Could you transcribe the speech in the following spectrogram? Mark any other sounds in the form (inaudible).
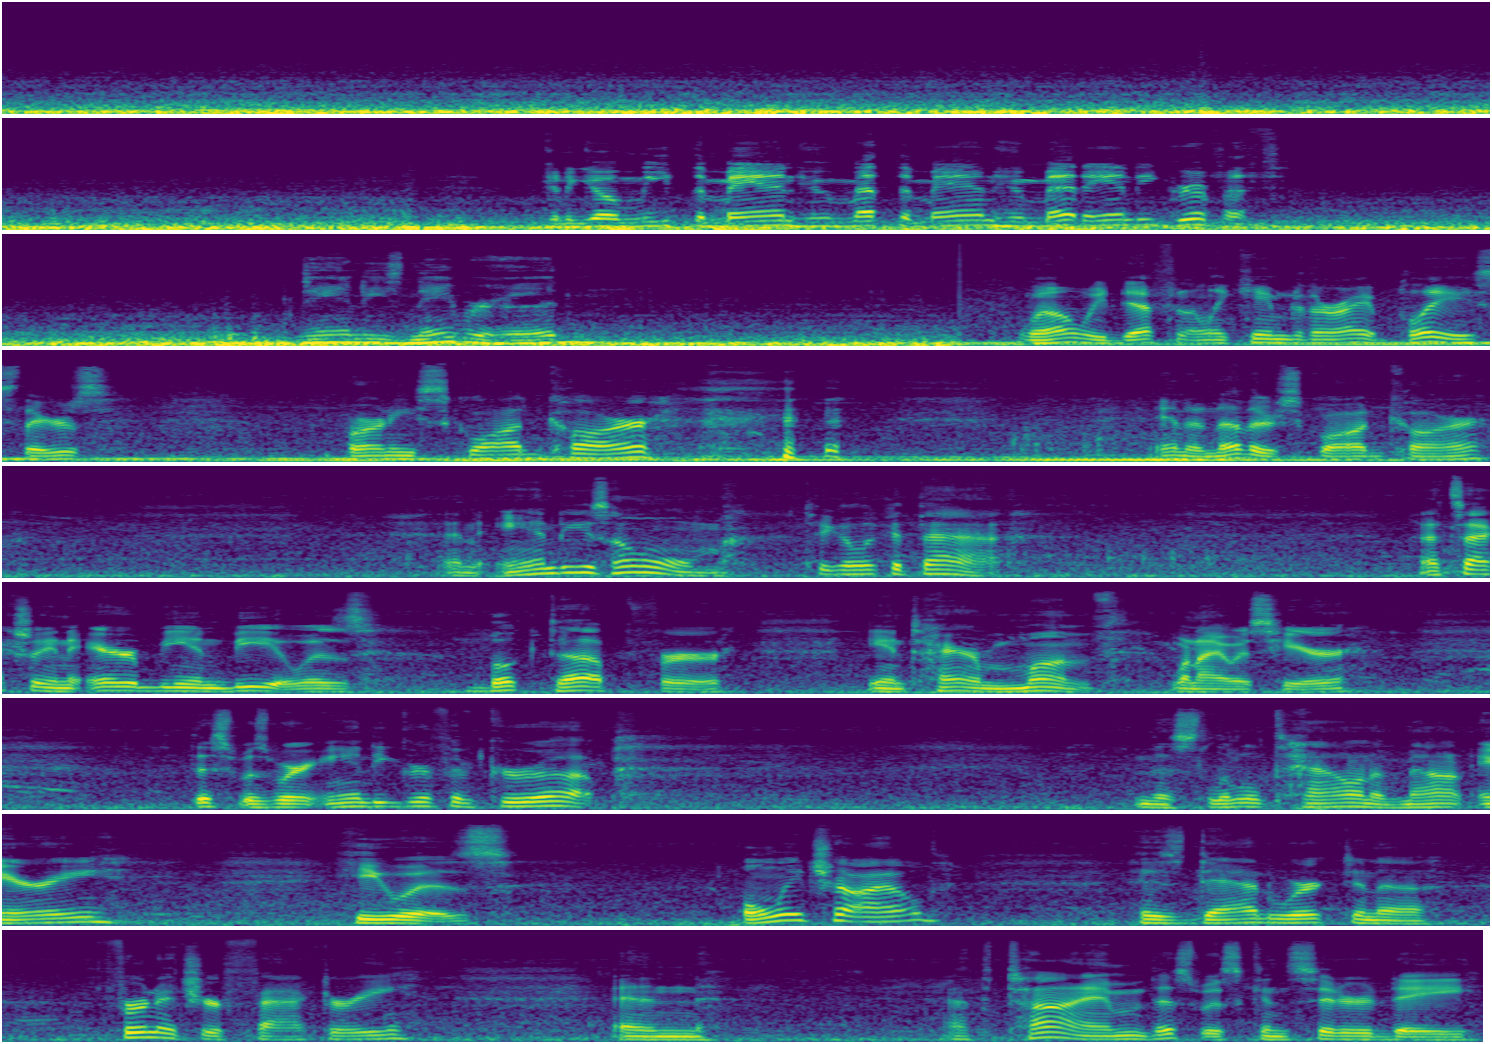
Gonna go meet the man who met the man who met Andy Griffith. Dandy's neighborhood. Well, we definitely came to the right place. There's Barney's squad car (laughs) and another squad car and Andy's home. Take a look at that. That's actually an Airbnb. It was booked up for the entire month when I was here. This was where Andy Griffith grew up. In this little town of Mount Airy. He was only child. His dad worked in a furniture factory and at the time this was considered a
